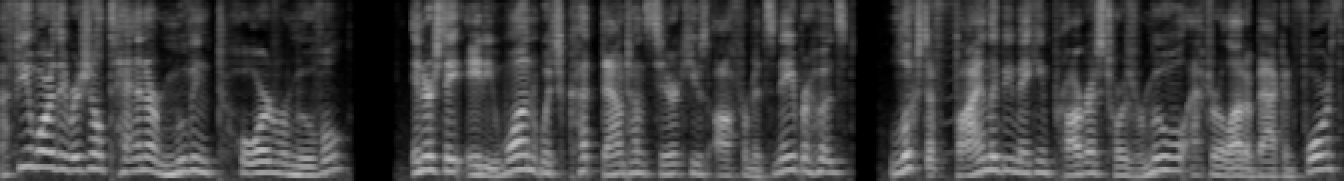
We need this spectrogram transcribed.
A few more of the original 10 are moving toward removal. Interstate 81, which cut downtown Syracuse off from its neighborhoods, looks to finally be making progress towards removal after a lot of back and forth,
